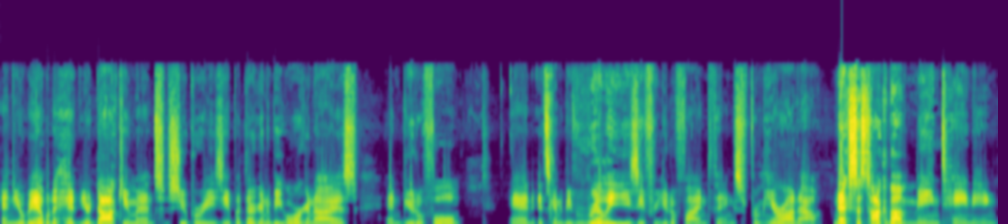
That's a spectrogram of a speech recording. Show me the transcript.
and you'll be able to hit your documents super easy, but they're going to be organized and beautiful and it's going to be really easy for you to find things from here on out. Next, let's talk about maintaining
